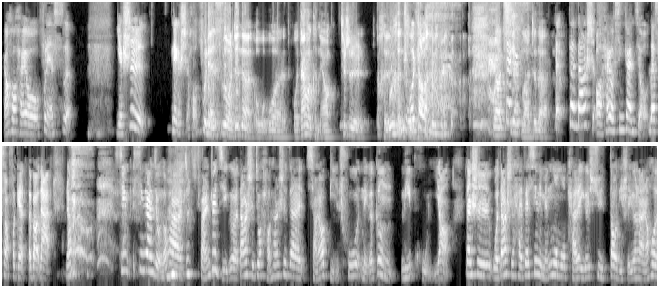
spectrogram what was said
然后还有《复联四》，也是那个时候。复联四，我真的，我我我待会儿可能要就是狠狠着重。我要气死了，真的。但但当时哦，还有《星战九》，Let's not forget about that。然后《星星战九》的话，就 反正这几个当时就好像是在想要比出哪个更离谱一样。但是我当时还在心里面默默排了一个序，到底谁更烂？然后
